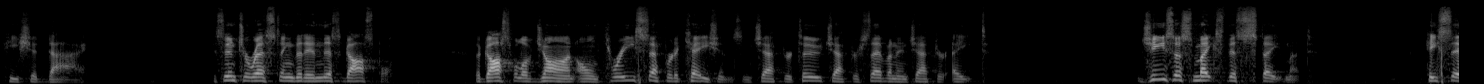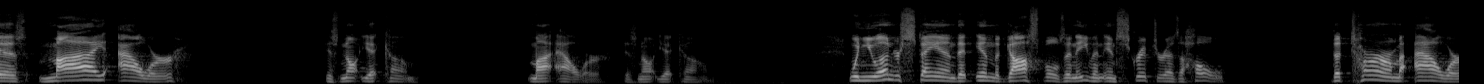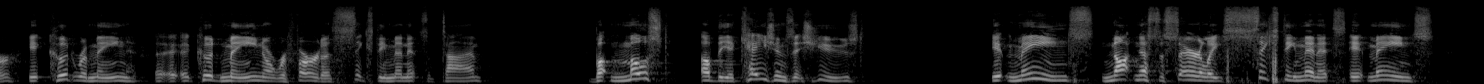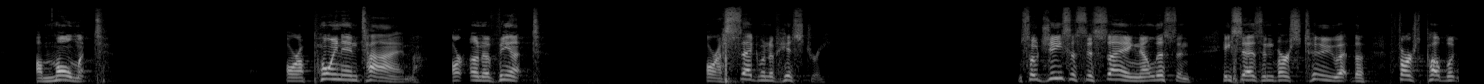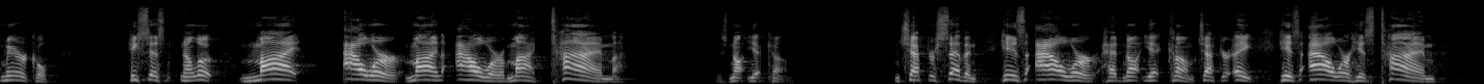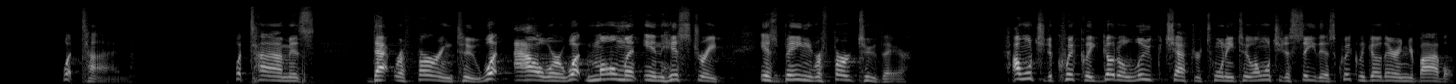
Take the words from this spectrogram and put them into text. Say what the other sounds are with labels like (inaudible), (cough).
he should die. It's interesting that in this gospel, the Gospel of John, on three separate occasions, in chapter 2, chapter 7, and chapter 8, Jesus makes this statement. He says, My hour is not yet come. My hour is not yet come. When you understand that in the Gospels and even in Scripture as a whole, the term hour, it could mean, uh, it could mean or refer to 60 minutes of time. But most of the occasions it's used, it means not necessarily 60 minutes, it means a moment or a point in time or an event or a segment of history. So Jesus is saying, now listen, he says in verse 2 at the first public miracle, he says, Now look, my hour, mine hour, my time is not yet come. In chapter 7, his hour had not yet come. Chapter 8, his hour, his time. What time? What time is that referring to? What hour, what moment in history is being referred to there? I want you to quickly go to Luke chapter 22. I want you to see this. Quickly go there in your Bible.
